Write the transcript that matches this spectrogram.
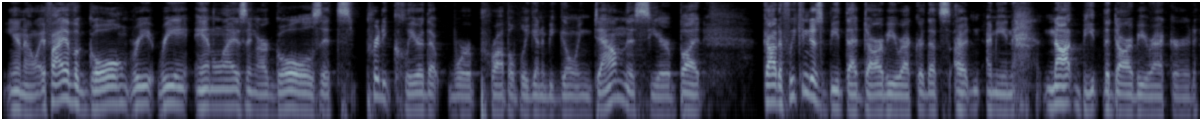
you know, if I have a goal, re- reanalyzing our goals, it's pretty clear that we're probably going to be going down this year. But, God, if we can just beat that Derby record, that's, uh, I mean, not beat the Derby record,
